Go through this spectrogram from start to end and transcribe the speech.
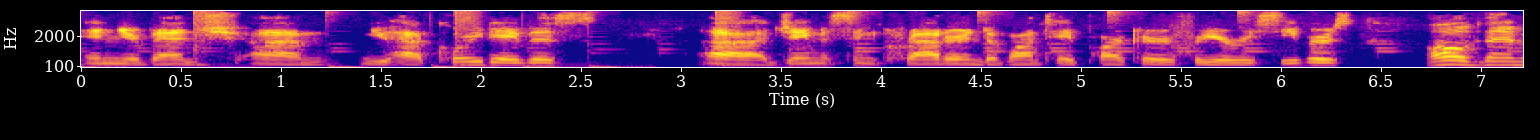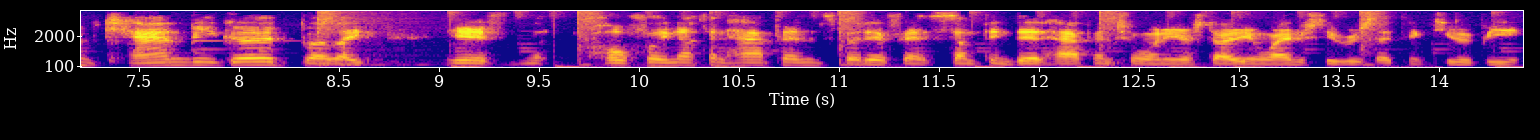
in your bench, um, you have Corey Davis, uh, Jamison Crowder, and DeVante Parker for your receivers. All of them can be good, but like if hopefully nothing happens, but if it, something did happen to one of your starting wide receivers, I think you would be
